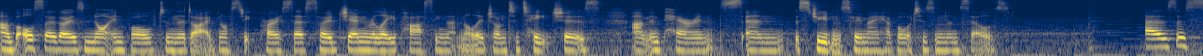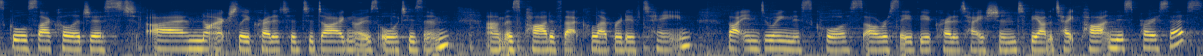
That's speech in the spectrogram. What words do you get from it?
um, but also those not involved in the diagnostic process. So generally passing that knowledge on to teachers um, and parents and students who may have autism themselves. As a school psychologist, I'm not actually accredited to diagnose autism um, as part of that collaborative team, but in doing this course, I'll receive the accreditation to be able to take part in this process.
